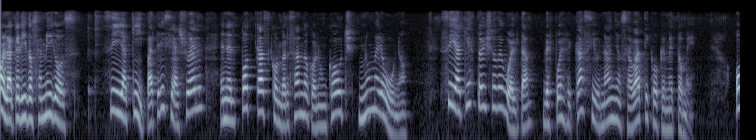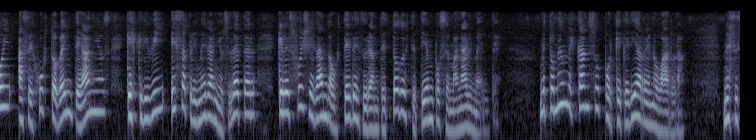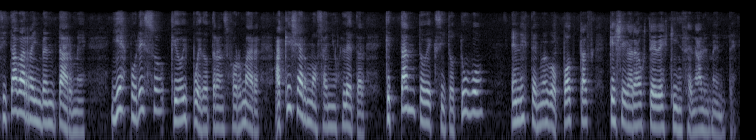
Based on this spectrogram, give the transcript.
Hola queridos amigos. Sí, aquí Patricia Schwell en el podcast Conversando con un coach número uno. Sí, aquí estoy yo de vuelta después de casi un año sabático que me tomé. Hoy hace justo 20 años que escribí esa primera newsletter que les fue llegando a ustedes durante todo este tiempo semanalmente. Me tomé un descanso porque quería renovarla. Necesitaba reinventarme y es por eso que hoy puedo transformar aquella hermosa newsletter que tanto éxito tuvo en este nuevo podcast que llegará a ustedes quincenalmente.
